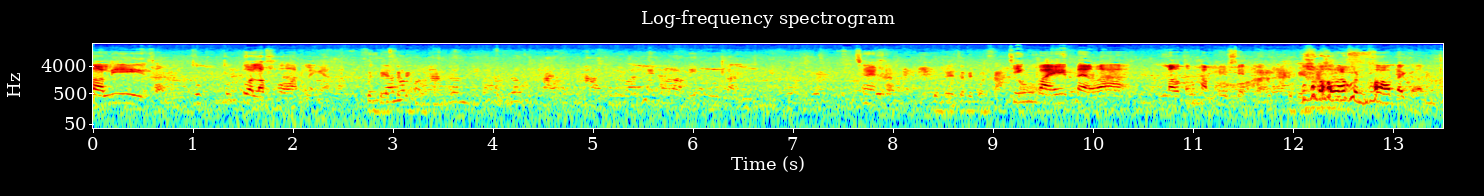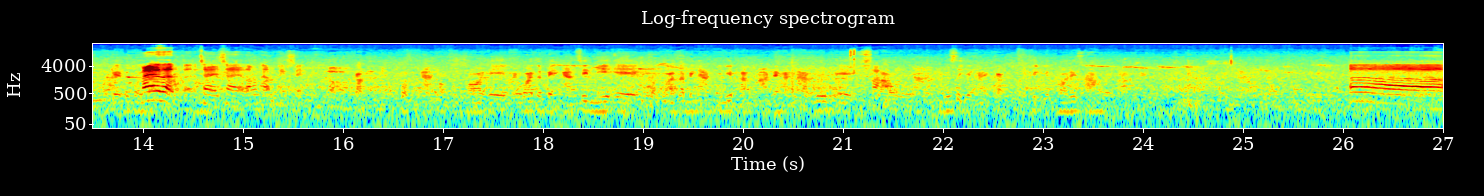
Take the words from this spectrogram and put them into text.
ตอรี่ของทุกทุกตัวละครอะไรเงี้ยค่ะ คุณเบสแล้วจะว่าเป็นผคลนงานเรื่องนี้ก็เป็นเรื่องสุดท้ายที่คุณอาทิ้งไว้ให้พวกเราได้ดูกัน ใช่ไหมคะใช่ ค่ะคุณเบสจะเป็นคนสานต่อทิ้งไว้แต่ว่าเราต้องทำให้เสร็จคุณเบสเพราะว่าคุณพ่อไปก่อน คุณเบสเป็นคนไม่แต่แต่ใช่ใช่ต้องทำให้เสร็จ กับผลงานของคุณพ่อเอง ไม่ว่าจะเป็นงานชิ้นนี้เองหรือว่าจะเป็นงานที่ผ่านมาในฐานะลูกเอง ค่ะ เรารู้สึกยังไงกับสิ่งที่พ่อได้สร้างไว้บ้างเออ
